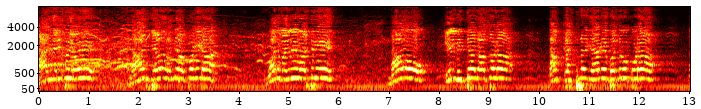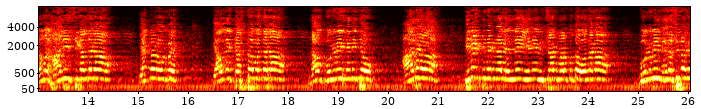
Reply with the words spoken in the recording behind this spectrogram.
ನಾನು ನಡೀತು ಹೇಳಿ ನಾನು ಕೇಳೋದು ಒಂದೇ ಅಪ್ಪಗೀಗ ಒಂದು ಮನವಿ ಮಾಡ್ತೀನಿ. ನಾವು ಇಲ್ಲಿ ವಿದ್ಯಾದಾಸೋಗ ನಾವು ಕಷ್ಟದಾಗ ಯಾರೇ ಬಂದರೂ ಕೂಡ ನಮಗ್ ಹಾಲಿ ಸಿಗಲ್ದಾಗ ಎಕಡೆ ಹೋಗ್ಬೇಕು ಯಾವುದೇ ಕಷ್ಟ ಬಂದಾಗ ನಾವು ಗುರುವಿಗೆ ನೆನಿತೇವು. ಆದಾಗ ದಿನಕ್ಕೆ ದಿನಕ್ಕೆ ನಾವು ಎಲ್ಲೇ ಏನೇ ವಿಚಾರ ಮಾಡ್ಕೊತ ಹೋದಾಗ ಗುರುವಿ ನೆಲೆಸಿದಾಗ,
